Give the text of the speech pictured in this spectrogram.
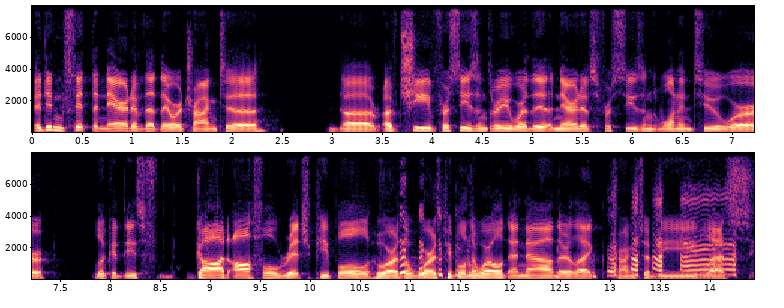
It didn't fit the narrative that they were trying to uh, achieve for season three, where the narratives for seasons one and two were look at these god awful rich people who are the worst people in the world, and now they're like trying to be less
